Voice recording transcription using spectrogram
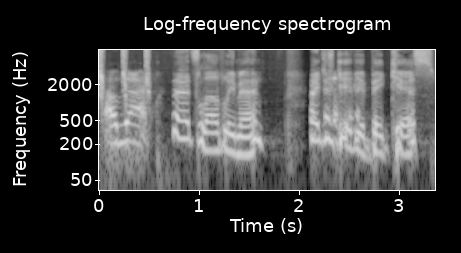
How's that? That's lovely, man. I just gave you a big kiss.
